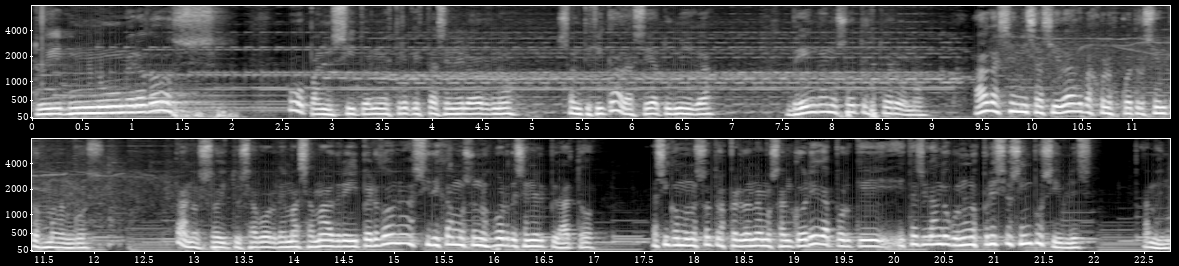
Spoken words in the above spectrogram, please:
Tweet número 2. Oh pancito nuestro que estás en el horno, santificada sea tu miga. Venga a nosotros tu aroma. Hágase mi saciedad bajo los 400 mangos. Danos hoy tu sabor de masa madre y perdona si dejamos unos bordes en el plato, así como nosotros perdonamos al corega porque está llegando con unos precios imposibles. Amén.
